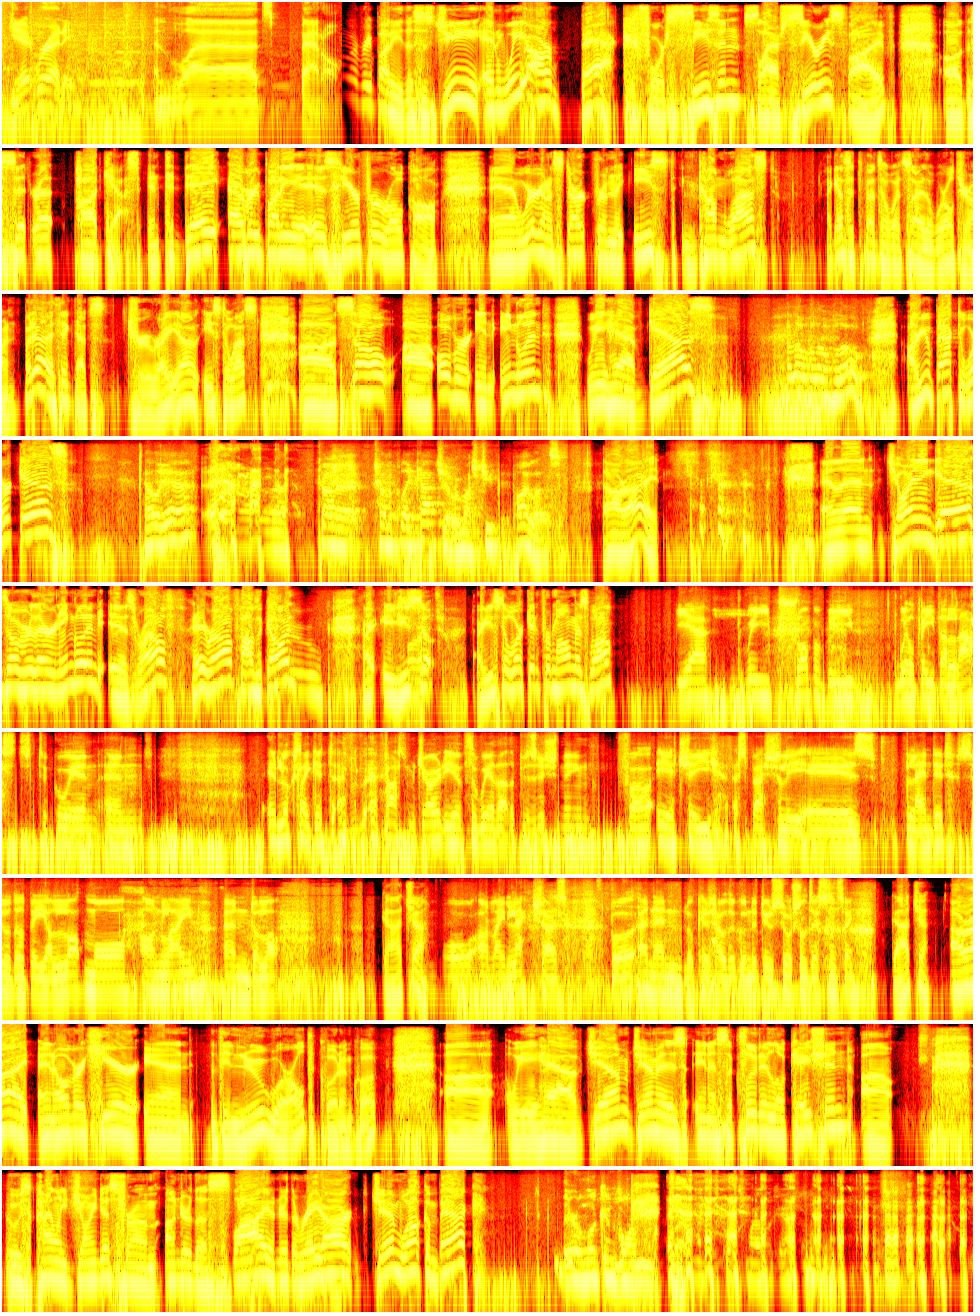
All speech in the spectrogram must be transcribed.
get ready, and let's battle. Everybody. This is G, and we are back for season slash series five of the Sit Rep podcast. And today, everybody is here for roll call, and we're going to start from the east and come west. I guess it depends on what side of the world you're on, but yeah, I think that's true, right? Yeah, east to west. Uh, so uh, over in England, we have Gaz. Hello, hello, hello. Are you back to work, Gaz? Hell yeah. uh, trying to trying to play catch up with my stupid pilots. All right. and then joining Gaz over there in England is Ralph. Hey Ralph, how's it going? Are, are you All still right. are you still working from home as well? Yeah, we probably will be the last to go in, and it looks like it, a, vast majority of the way that the positioning for HE especially is blended. So there'll be a lot more online and a lot Gotcha. more online lectures, but and then look at how they're going to do social distancing. Gotcha. All right. And over here in the new world, quote unquote, uh, we have Jim. Jim is in a secluded location. Uh, Who's kindly joined us from under the sly, under the radar. Jim, welcome back. They're looking for me. That's my location.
